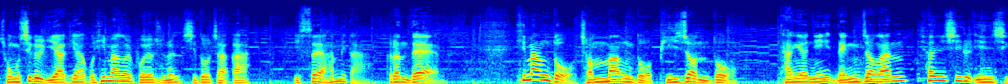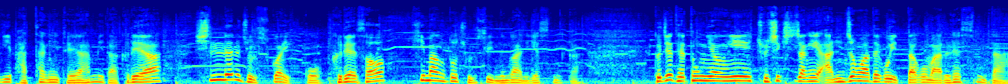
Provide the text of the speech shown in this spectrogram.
종식을 이야기하고 희망을 보여주는 지도자가 있어야 합니다. 그런데 희망도 전망도 비전도 당연히 냉정한 현실 인식이 바탕이 돼야 합니다. 그래야 신뢰를 줄 수가 있고 그래서 희망도 줄 수 있는 거 아니겠습니까? 그제 대통령이 주식시장이 안정화되고 있다고 말을 했습니다.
